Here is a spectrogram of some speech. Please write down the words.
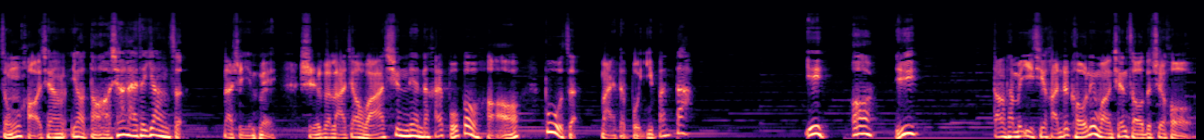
总好像要倒下来的样子。那是因为十个辣椒娃训练的还不够好，步子迈的不一般大。一、二、一，当他们一起喊着口令往前走的时候，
